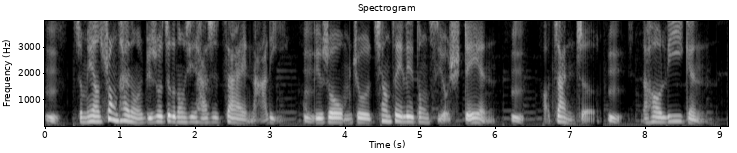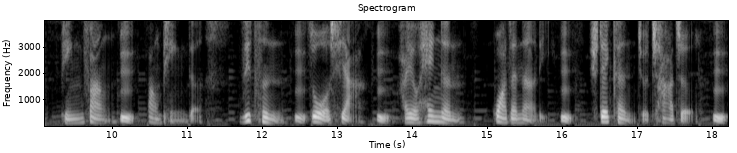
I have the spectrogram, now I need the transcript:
嗯，什么样状态呢？比如说这个东西它是在哪里？嗯，比如说我们就像这一类动词有 stehen，嗯，好站着，嗯，然后 liegen。平放，嗯，放平的，sitzen，嗯，坐下，嗯，还有 hängen，挂在那里，嗯，stecken 就插着，嗯，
